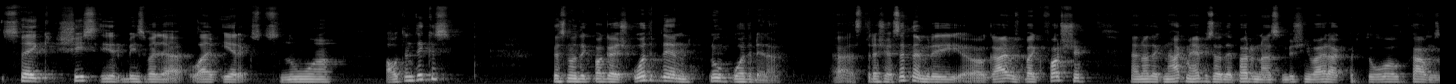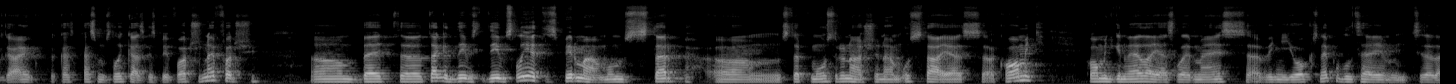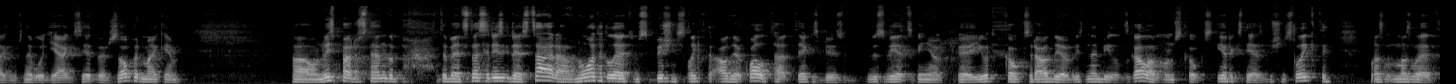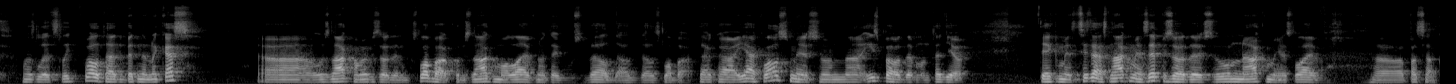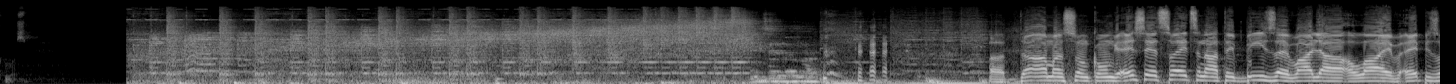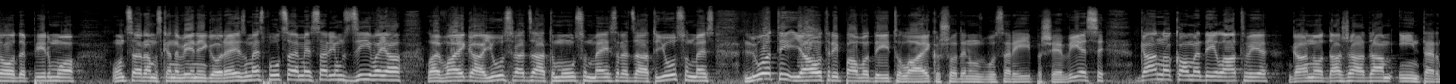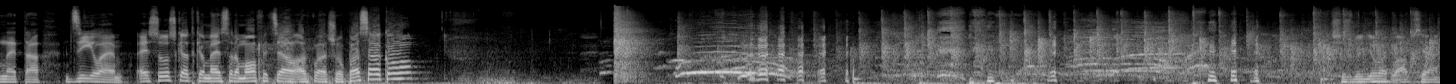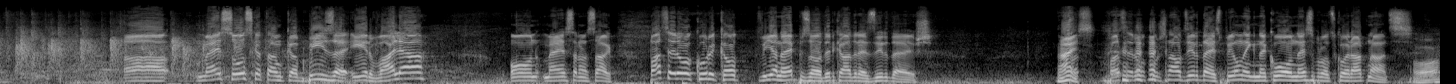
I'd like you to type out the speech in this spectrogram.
Sveiki! Šis ir bijis vaļā live ieraksts no Autentikas, kas notika pagājušajā otrdienā, nu, otrdienā, uh, 3. septembrī. Uh, gājums baigi forši. Uh, Noteikti nākamajā epizodē parunāsim vairāk par to, kā mums gāja, kas, kas mums likās, kas bija forši un neforši. Um, bet uh, tagad divas, divas lietas. Pirmā, mums starp, um, starp mūsu runāšanām uzstājās uh, komiķi. Komiķi gan vēlējās, lai mēs viņa joks nepublicējam, citādi mums nebūtu jēgas ietver uz opermaikiem. Uh, un vispār stand-up, tāpēc tas ir izgriezts ārā. Un otra lieta, mums bija šī slikta audio kvalitāte. Tie, kas bija uz, uz vietas, gan jau jūt, ka kaut kas ar audio nebija līdz galam, mums kaut kas ierakstījās, bija šī slikti, maz, mazliet, mazliet slikta kvalitāte, bet nu nekas. Uh, uz nākamā epizodē būs labāk, un uz nākamo laivu noteikti būs vēl daudz, daudz labāk. Tā kā jā, klausamies un uh, izbaudam, un tad jau tiekamies citās nākamajās epizodēs un nākamajos laivu uh, pasākumos. Dāmas un kungi, esiet sveicināti Bīzē vaļā live epizode pirmo. Un cerams, ka nevienīgo reizi mēs pulcējamies ar jums dzīvajā, lai vaigā jūs redzētu mūs un mēs redzētu jūs. Un mēs ļoti jautri pavadītu laiku. Šodien mums būs arī īpašie viesi gan no komēdijas Latvijas, gan no dažādām interneta dzīvēm. Es uzskatu, ka mēs varam oficiāli atklāt šo pasākumu. Šis bija ļoti labs. Jā. Uh, mēs uzskatām, ka bīze ir vaļā. Un mēs varam sākt. Pats ir roka, kuri kaut vienu epizodi ir kādreiz dzirdējuši. Nice. Roka, kurš nav dzirdējis pilnīgi neko un nesaprot, ko ir atnācis. O,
